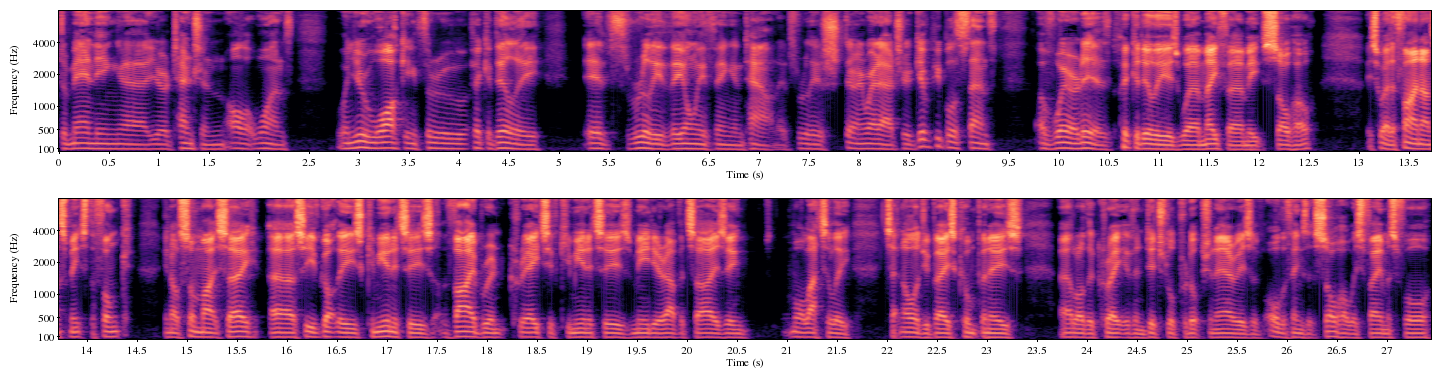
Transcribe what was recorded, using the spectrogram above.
demanding uh, your attention all at once, when you're walking through Piccadilly, it's really the only thing in town. It's really staring right at you. Give people a sense of where it is. Piccadilly is where Mayfair meets Soho. It's where the finance meets the funk. You know, some might say. Uh, so you've got these communities, vibrant, creative communities, media, advertising, more latterly, technology-based companies. A lot of the creative and digital production areas of all the things that Soho is famous for,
